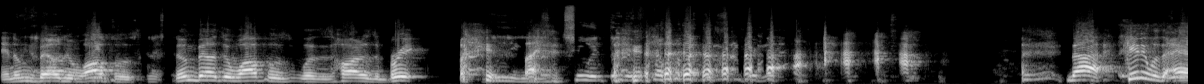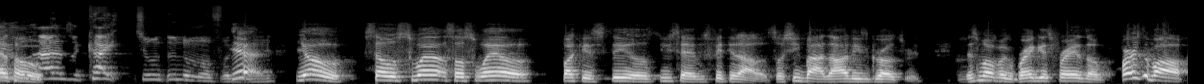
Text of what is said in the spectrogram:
And them Belgian waffles, them Belgian waffles was as hard as a brick. like, chewing through nah, Kenny was an asshole. As a kite chewing through the motherfucker. Yeah, man. yo. So swell, so swell fucking steals. You said it was fifty dollars. So she buys all these groceries. Mm-hmm. This motherfucker bring his friends over. First of all,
